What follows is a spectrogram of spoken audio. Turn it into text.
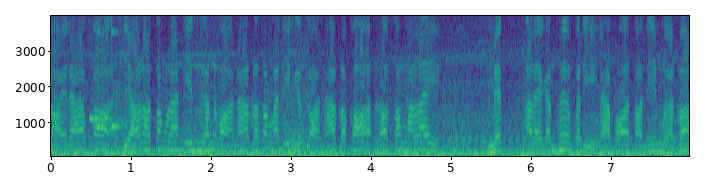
น่อยๆนะครับ ก็เดี๋ยวเราต้องรันอินกันก่อนนะครับ เราต้องรันอินกันก่อนนะครับ แล้วก็เราต้องมาไล่เม็ดอะไรกันเพิ่มกันอีกนะครับ เพราะว่าตอนนี้เหมือนว่า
